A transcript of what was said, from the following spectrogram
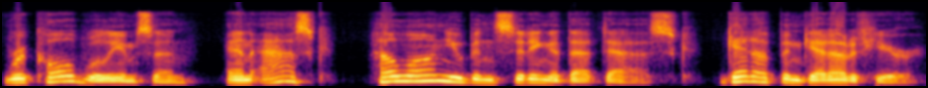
recalled Williamson, and ask, how long you been sitting at that desk? Get up and get out of here.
